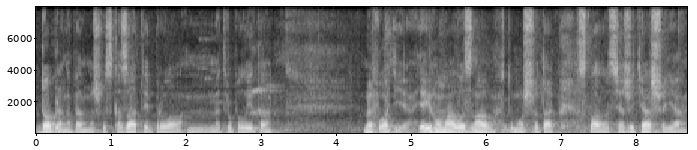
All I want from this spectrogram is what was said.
добре, напевно, що сказати про митрополита Мефодія. Я його мало знав, тому що так склалося життя, що я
